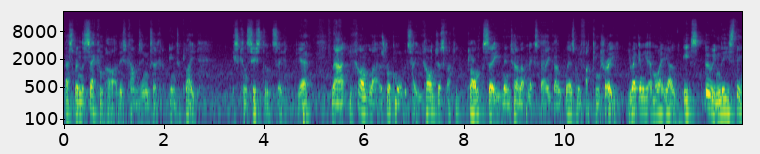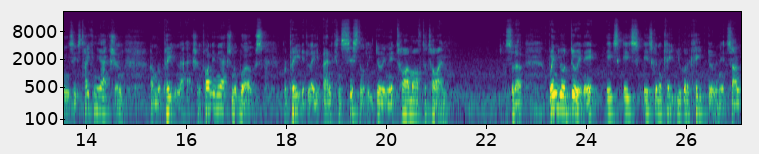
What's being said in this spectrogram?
that's when the second part of this comes into into play. It's consistency. Yeah. Now you can't like as Rob Moore would say, you can't just fucking plant a seed and then turn up the next day and go, "Where's my fucking tree?" You ain't going to get a mighty oak. It's doing these things. It's taking the action and repeating that action, finding the action that works repeatedly and consistently doing it time after time, so that when you're doing it, it's it's it's going to keep. You've got to keep doing it. So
